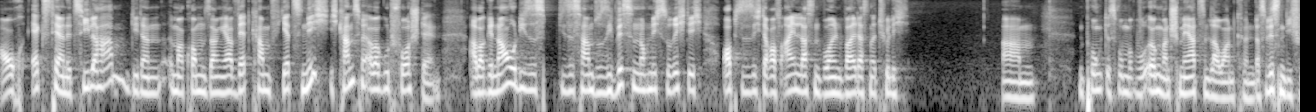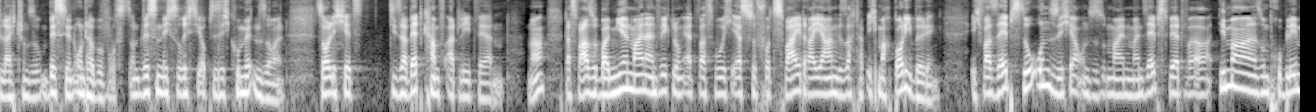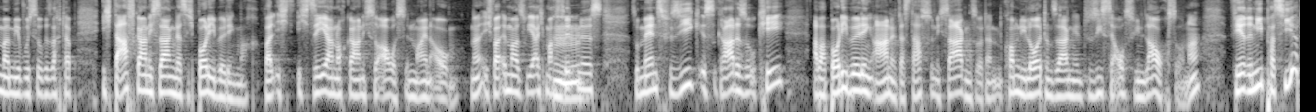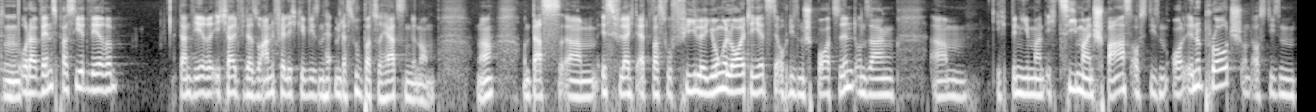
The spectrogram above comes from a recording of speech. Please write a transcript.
auch externe Ziele haben, die dann immer kommen und sagen, ja, Wettkampf jetzt nicht, ich kann es mir aber gut vorstellen. Aber genau dieses, dieses haben, so sie wissen noch nicht so richtig, ob sie sich darauf einlassen wollen, weil das natürlich ähm, ein Punkt ist, wo, wo irgendwann Schmerzen lauern können. Das wissen die vielleicht schon so ein bisschen unterbewusst und wissen nicht so richtig, ob sie sich committen sollen. Soll ich jetzt dieser Wettkampfathlet werden? Ne? Das war so bei mir in meiner Entwicklung etwas, wo ich erst so vor zwei, drei Jahren gesagt habe, ich mache Bodybuilding. Ich war selbst so unsicher und so mein, mein Selbstwert war immer so ein Problem bei mir, wo ich so gesagt habe, ich darf gar nicht sagen, dass ich Bodybuilding mache, weil ich, ich sehe ja noch gar nicht so aus in meinen Augen. Ne? Ich war immer so, ja, ich mache mhm. Fitness, so Mans Physik ist gerade so okay, aber Bodybuilding, ahne, das darfst du nicht sagen. So, dann kommen die Leute und sagen, du siehst ja aus wie ein Lauch. So, ne? Wäre nie passiert. Mhm. Oder wenn es passiert wäre, dann wäre ich halt wieder so anfällig gewesen, hätte mir das super zu Herzen genommen. Ne? Und das ähm, ist vielleicht etwas, wo viele junge Leute jetzt, die auch in diesem Sport sind und sagen, ähm, ich bin jemand, ich ziehe meinen Spaß aus diesem All-In-Approach und aus diesem,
